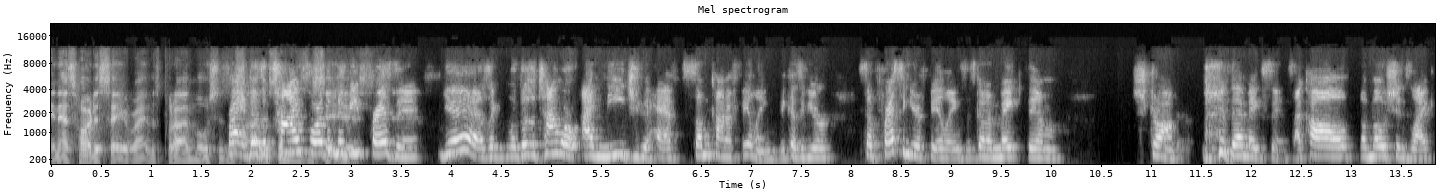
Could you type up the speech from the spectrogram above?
and that's hard to say, right? Let's put our emotions. Right. There's a time for decisions. them to be present. Yeah. It's like well, there's a time where I need you to have some kind of feeling because if you're suppressing your feelings, it's going to make them stronger, if that makes sense. I call emotions like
